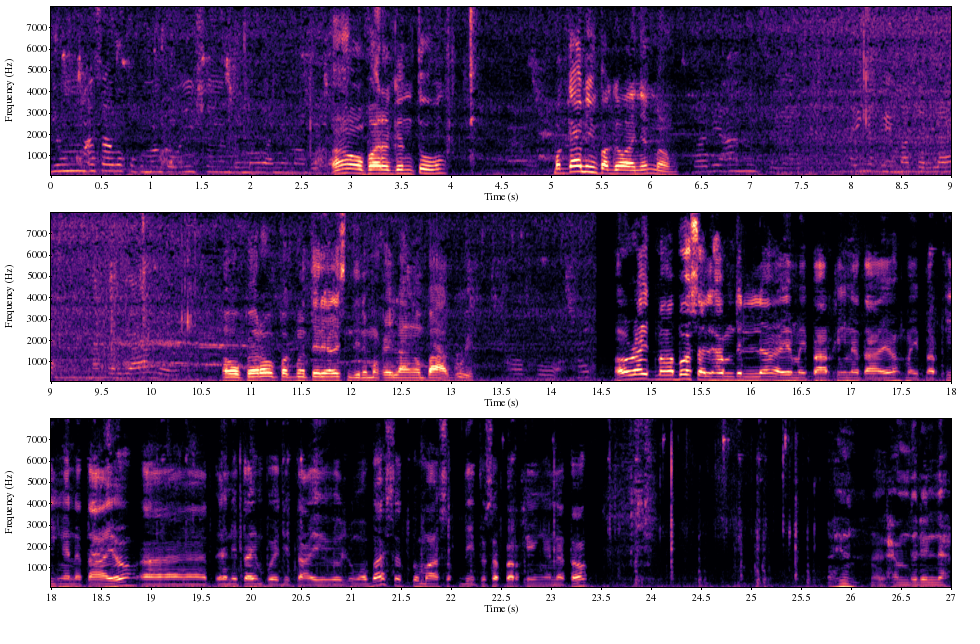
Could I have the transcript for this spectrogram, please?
Yung asawa ko gumagawa niya siya yung gumawa niya mga bubong. Ah, oh, para ganito. Magkano yung paggawa niyan, ma'am? Bali ano, sir? Ayun po yung material, materials. Oh, pero pag materials hindi naman kailangan bago eh. Opo. Alright mga boss, alhamdulillah, ayun may parking na tayo, may parkingan na tayo at anytime pwede tayo lumabas at pumasok dito sa parkingan na to. Ayun, alhamdulillah.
